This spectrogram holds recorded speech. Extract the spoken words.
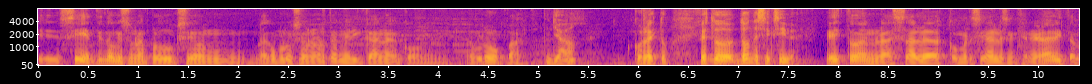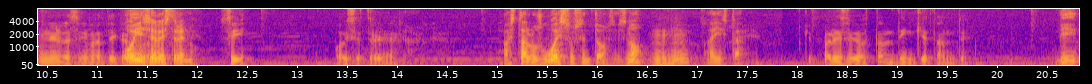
Eh, sí, entiendo que es una producción, una coproducción norteamericana con Europa. Ya, correcto. ¿Esto dónde se exhibe? Esto en las salas comerciales en general y también en la cinemateca. Hoy es el estreno. Sí, hoy se estrena. hasta los huesos entonces, ¿no? Ahí está. Que parece bastante inquietante. Bien.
